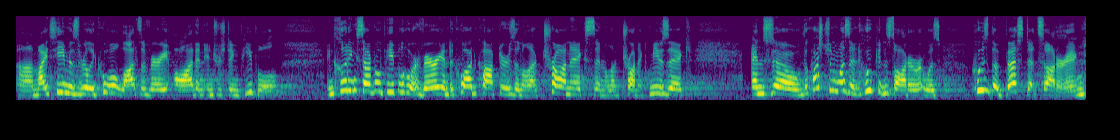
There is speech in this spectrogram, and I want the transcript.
Uh, my team is really cool, lots of very odd and interesting people, including several people who are very into quadcopters and electronics and electronic music. And so the question wasn't who can solder, it was who's the best at soldering?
